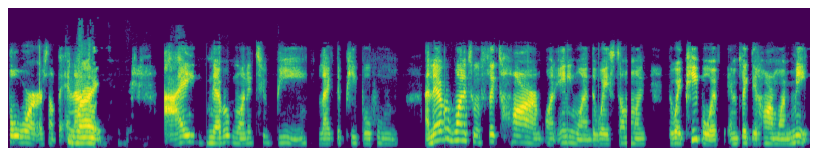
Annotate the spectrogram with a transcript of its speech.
four or something. And right. I, I never wanted to be like the people who I never wanted to inflict harm on anyone the way someone, the way people have inflicted harm on me.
